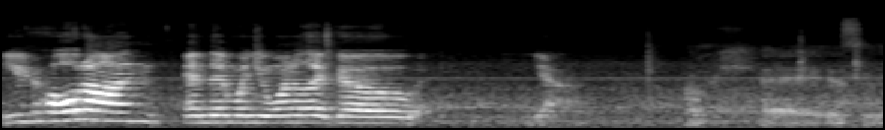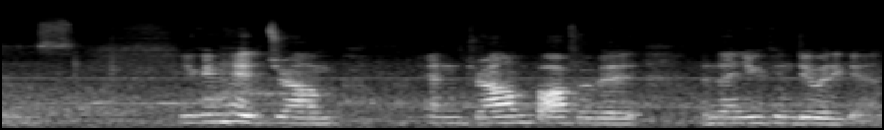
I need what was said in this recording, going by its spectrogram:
You'd hold on, and then when you want to let go, yeah, Okay, this is. you can hit jump and jump off of it, and then you can do it again.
